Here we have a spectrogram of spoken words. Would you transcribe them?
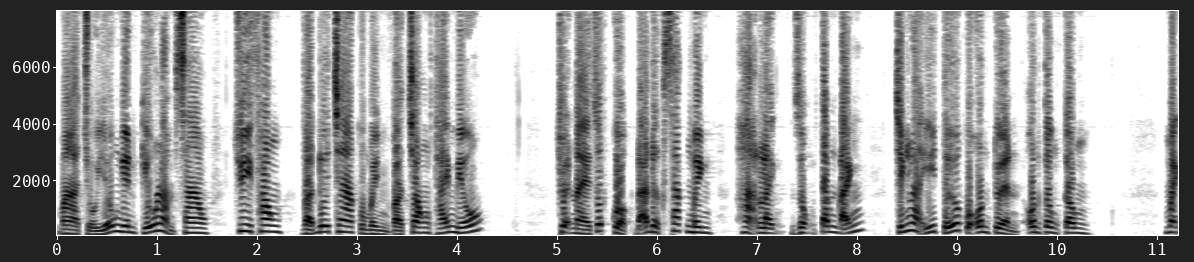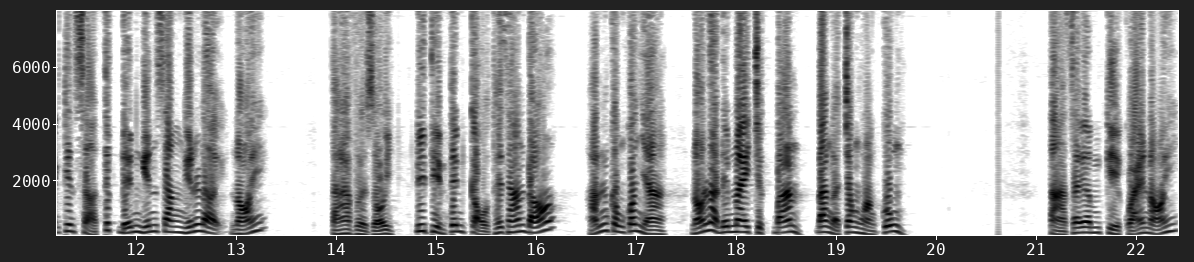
mà chủ yếu nghiên cứu làm sao truy phong và đưa cha của mình vào trong thái miếu. Chuyện này rốt cuộc đã được xác minh, hạ lệnh dụng tâm đánh chính là ý tứ của ôn tuyển ôn công công. Mạnh thiên sở tức đến nghiến răng nghiến lợi Nói Ta vừa rồi đi tìm tên cẩu thái giám đó Hắn không có nhà Nó là đêm nay trực ban Đang ở trong hoàng cung Tả giai âm kỳ quái nói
